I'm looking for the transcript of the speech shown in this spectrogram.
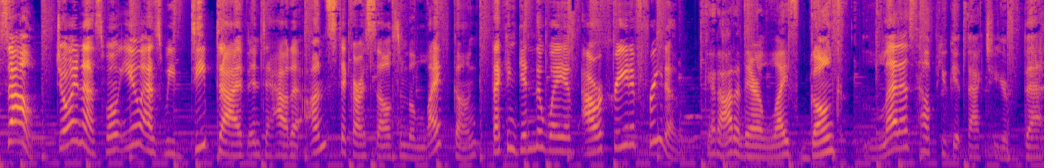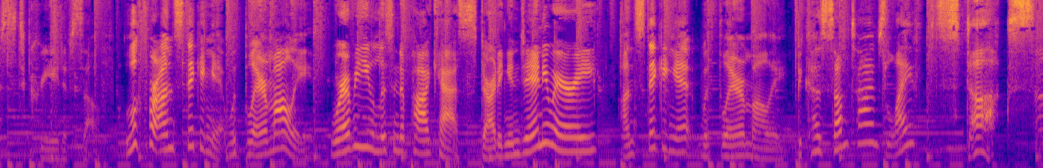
So, join us, won't you, as we deep dive into how to unstick ourselves from the life gunk that can get in the way of our creative freedom. Get out of there, life gunk. Let us help you get back to your best creative self. Look for Unsticking It with Blair and Molly. Wherever you listen to podcasts starting in January. Unsticking It with Blair and Molly. Because sometimes life sucks.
